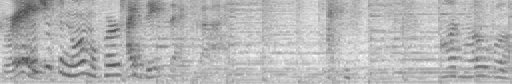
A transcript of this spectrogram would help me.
great. It's just a normal person. I date that guy. On Roblox.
